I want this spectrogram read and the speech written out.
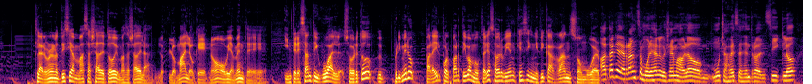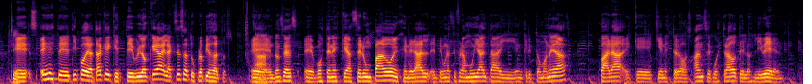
Claro, una noticia más allá de todo y más allá de la- lo, lo malo que es, ¿no? Obviamente. eh, interesante igual. Sobre todo, primero, para ir por parte, Iván, me gustaría saber bien qué significa ransomware. Ataque de ransomware es algo que ya hemos hablado muchas veces dentro del ciclo. Sí. Es, es este tipo de ataque que te bloquea el acceso a tus propios datos. Eh, Ah. Entonces eh, vos tenés que hacer un pago en general eh, de una cifra muy alta y en criptomonedas para que quienes te los han secuestrado te los liberen.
